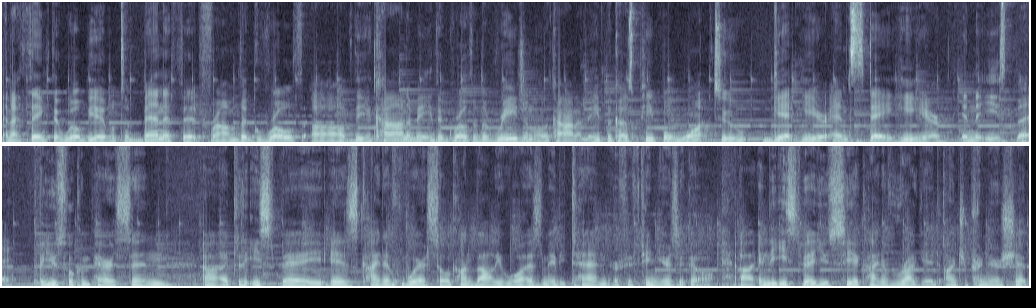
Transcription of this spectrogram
And I think that we'll be able to benefit from the growth of the economy, the growth of the regional economy, because people want to get here and stay here in the East Bay. A useful comparison uh, to the East Bay is kind of where Silicon Valley was maybe 10 or 15 years ago. Uh, in the East Bay, you see a kind of rugged entrepreneurship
